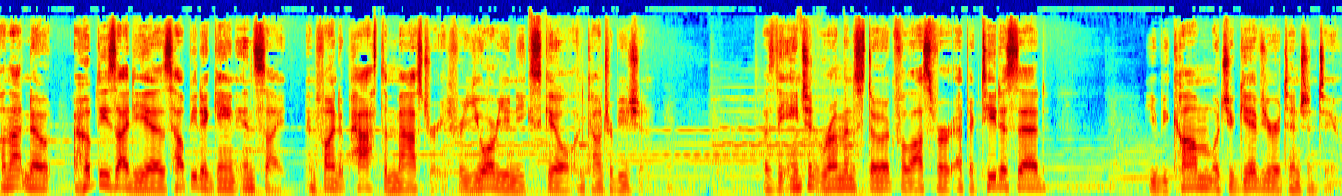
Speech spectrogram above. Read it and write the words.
On that note, I hope these ideas help you to gain insight and find a path to mastery for your unique skill and contribution. As the ancient Roman Stoic philosopher Epictetus said, you become what you give your attention to.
